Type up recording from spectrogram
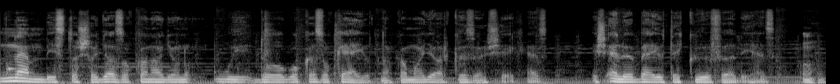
nem biztos, hogy azok a nagyon új dolgok, azok eljutnak a magyar közönséghez. És előbb eljut egy külföldihez. Uh-huh.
